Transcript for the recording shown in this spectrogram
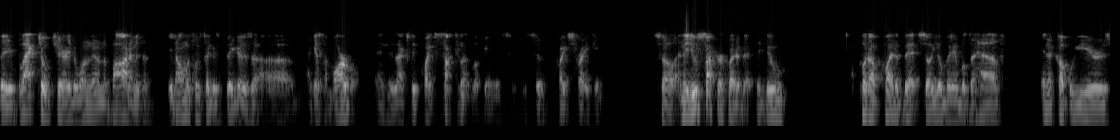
The black choke cherry, the one there on the bottom, is a, it almost looks like as big as a, I guess, a marble and is actually quite succulent looking. It's, it's quite striking. So, and they do sucker quite a bit. They do put up quite a bit. So you'll be able to have in a couple years,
